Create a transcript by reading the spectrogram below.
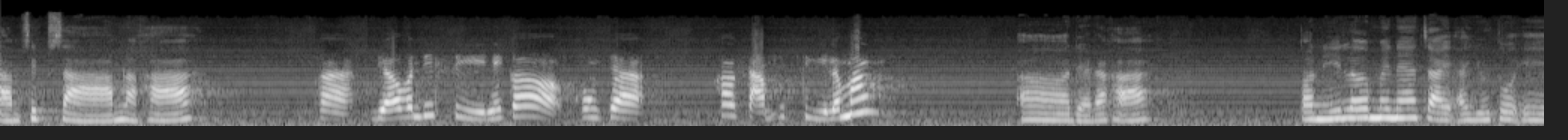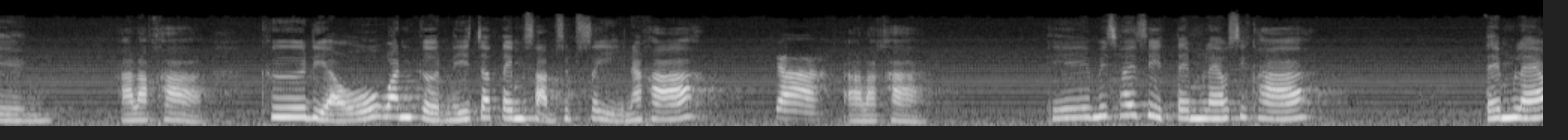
33เหรอคะ ค่ะ เดี๋ยววันที่สี่นี่ก็คงจะเข้าสามสิบสี่แล้วมั้ง เอ่อเดี๋ยวนะคะ ตอนนี้เริ่มไม่แน่ใจอายุตัวเองเอาละค่ะ คือเดี๋ยววันเกิดนี้จะเต็ม 34 นะคะ จ้ะเอาละค่ะ เอ๊ะไม่ใช่สิ เต็มแล้วสิคะ เต็มแล้ว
